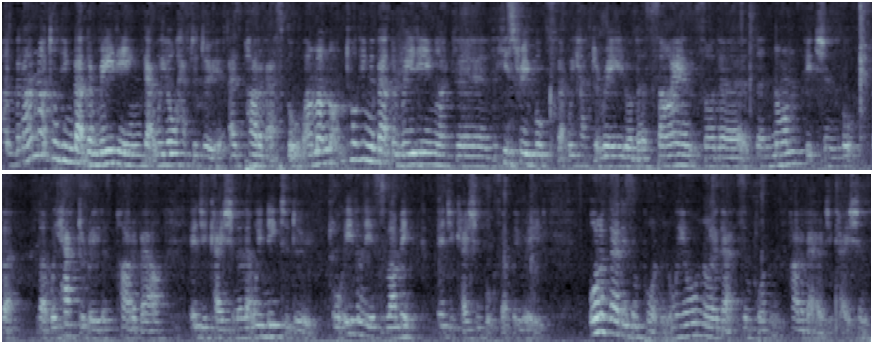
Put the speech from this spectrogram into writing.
Um, but I'm not talking about the reading that we all have to do as part of our school. I'm not talking about the reading like the, the history books that we have to read or the science or the, the non-fiction books that, that we have to read as part of our education and that we need to do, or even the Islamic education books that we read. All of that is important. We all know that's important as part of our education.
